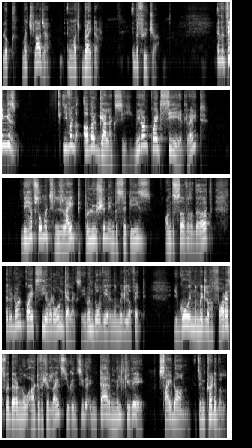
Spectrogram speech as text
look much larger and much brighter in the future. And the thing is, even our galaxy, we don't quite see it, right? We have so much light pollution in the cities on the surface of the earth that we don't quite see our own galaxy, even though we are in the middle of it. You go in the middle of a forest where there are no artificial lights, you can see the entire Milky Way side on. It's incredible.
